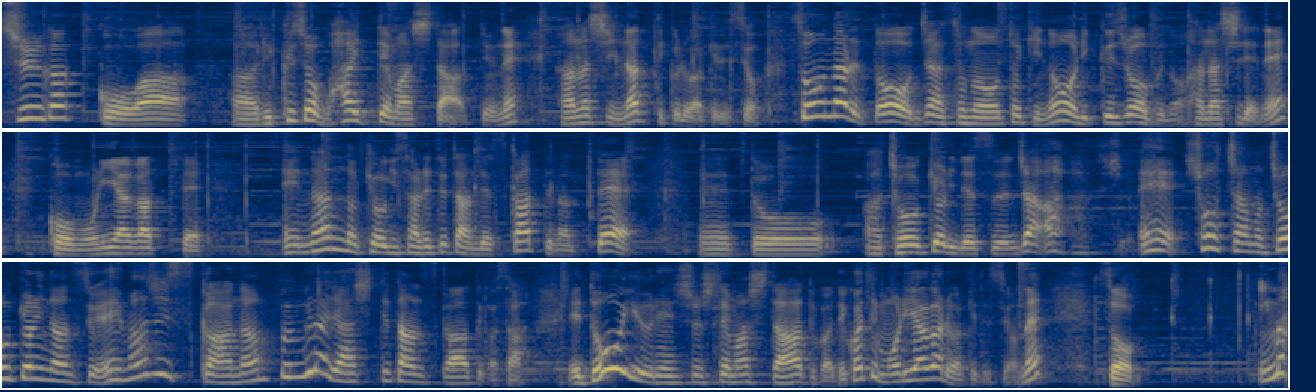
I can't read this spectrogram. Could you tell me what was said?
中学校はあ陸上部入ってました。っていうね話になってくるわけですよ。そうなるとじゃあその時の陸上部の話でねこう盛り上がってえ何の競技されてたんですか？ってなってえー、っとあ長距離です。じゃああえ翔ちゃんも長距離なんですよ。えマジっすか？何分ぐらいで走ってたんですか？とかさ。えどういう練習してました？とかでこうやって盛り上がるわけですよね。そう。今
